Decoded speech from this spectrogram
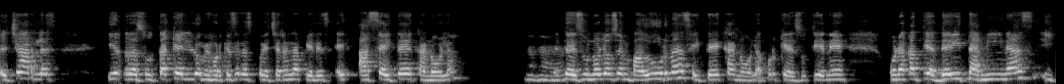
echarles y resulta que lo mejor que se les puede echar en la piel es eh, aceite de canola. Entonces uno los embadurna aceite de canola porque eso tiene una cantidad de vitaminas y,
